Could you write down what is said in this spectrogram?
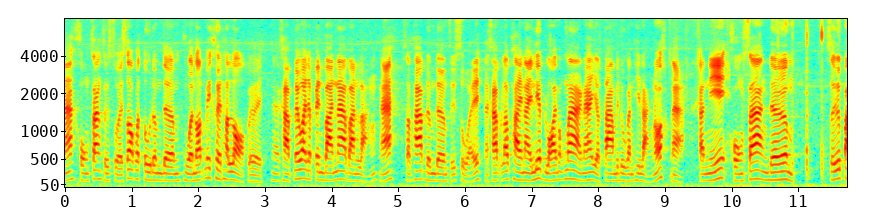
นะโครงสร้างสวยๆซอกประตูเดิมๆหัวน็อตไม่เคยถลอกเลยนะครับไม่ว่าจะเป็นบานหน้าบานหลังนะสภาพเดิมๆสวยๆนะครับแล้วภายในเรียบร้อยมากๆนะเดี๋ยวตามไปดูกันทีหลังเนาะอะคันนี้โครงสร้างเดิมซื้อไป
